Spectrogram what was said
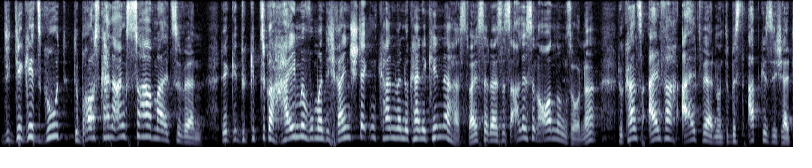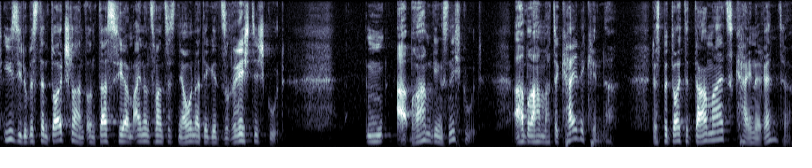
dir geht's gut. Du brauchst keine Angst zu haben, alt zu werden. Du gibt sogar Heime, wo man dich reinstecken kann, wenn du keine Kinder hast. Weißt du, da ist alles in Ordnung so. Ne? Du kannst einfach alt werden und du bist abgesichert, easy. Du bist in Deutschland und das hier im 21. Jahrhundert, dir geht's richtig gut. Abraham ging es nicht gut. Abraham hatte keine Kinder. Das bedeutet damals keine Rente.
